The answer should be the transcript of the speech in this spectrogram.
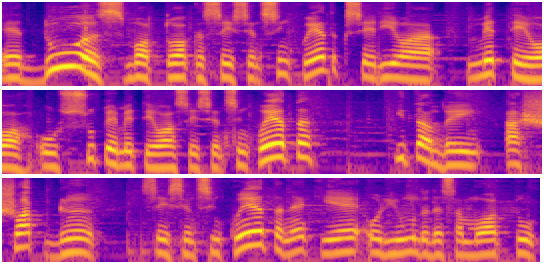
é, duas motocas 650, que seriam a Meteor ou Super Meteor 650, e também a Shotgun 650, né, que é oriunda dessa moto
